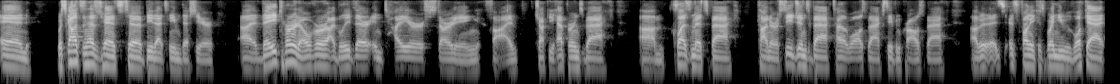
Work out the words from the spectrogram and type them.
And Wisconsin has a chance to be that team this year. Uh, they turn over, I believe, their entire starting five. Chucky Hepburn's back, um, back, Connor Essegian's back, Tyler Wahl's back, Steven Crowl back. Um, it's it's funny because when you look at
